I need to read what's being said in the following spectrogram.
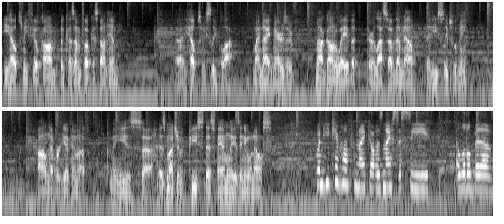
he helps me feel calm because I'm focused on him. Uh, he helps me sleep a lot. My nightmares have not gone away, but there are less of them now that he sleeps with me. I'll never give him up. I mean, he's uh, as much of a piece of this family as anyone else. When he came home from NICoE, it was nice to see a little bit of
